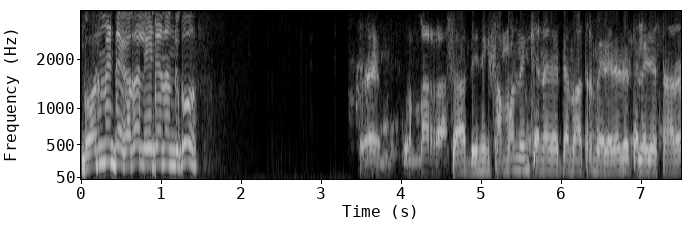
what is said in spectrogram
గవర్నమెంటే కదా లేట్ అయినందుకు? సార్ దీనికి సంబంధించి అనేది అయితే మాత్రం మీరు ఏదైతే తెలియజేస్తున్నారో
